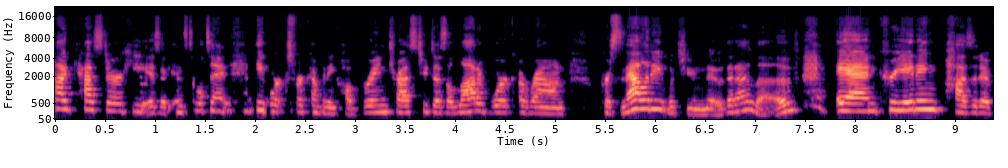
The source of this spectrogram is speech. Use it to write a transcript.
podcaster. He is a consultant. He works for a company called brain trust who does a lot of work around personality, which you know that I love, and creating positive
